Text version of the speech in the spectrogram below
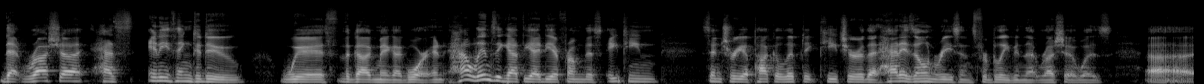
that Russia has anything to do with the Gog Magog War. And Hal Lindsey got the idea from this 18th century apocalyptic teacher that had his own reasons for believing that Russia was uh,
